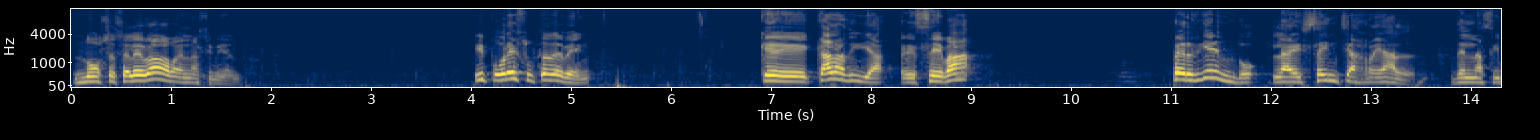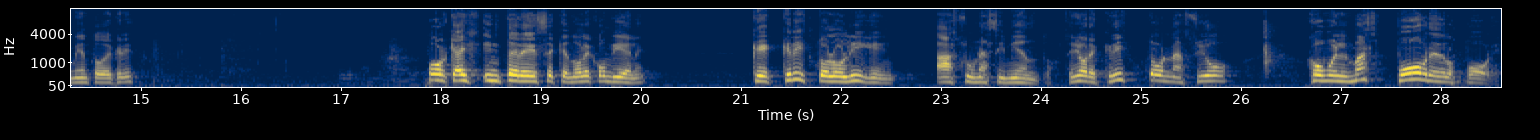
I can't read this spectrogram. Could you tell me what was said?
no se celebraba el nacimiento. Y por eso ustedes ven que cada día eh, se va perdiendo la esencia real del nacimiento de Cristo. Porque hay intereses que no le conviene que Cristo lo liguen a su nacimiento. Señores, Cristo nació como el más pobre de los pobres.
